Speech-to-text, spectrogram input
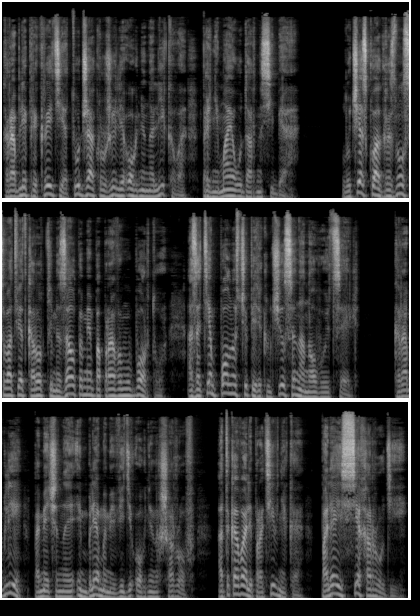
Корабли прикрытия тут же окружили Огненно-Ликова, принимая удар на себя. Луческу огрызнулся в ответ короткими залпами по правому борту, а затем полностью переключился на новую цель. Корабли, помеченные эмблемами в виде огненных шаров, атаковали противника, поля из всех орудий.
